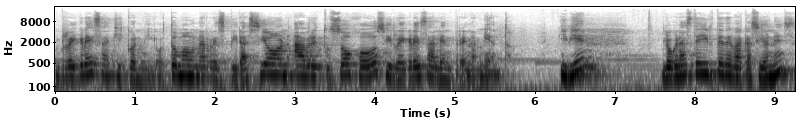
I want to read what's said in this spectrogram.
Regresa aquí conmigo, toma una respiración, abre tus ojos y regresa al entrenamiento. ¿Y bien? ¿Lograste irte de vacaciones?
